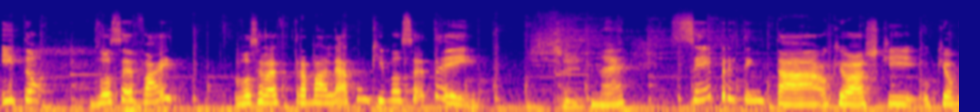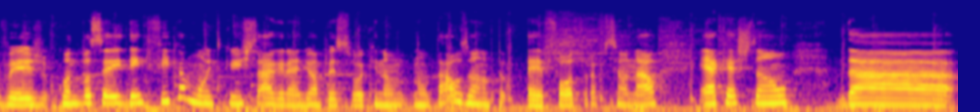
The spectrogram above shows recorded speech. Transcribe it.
então você vai, você vai trabalhar com o que você tem, Sim. né? Sempre tentar, o que eu acho que, o que eu vejo, quando você identifica muito que o Instagram é de uma pessoa que não, não tá usando é, foto profissional, é a questão da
